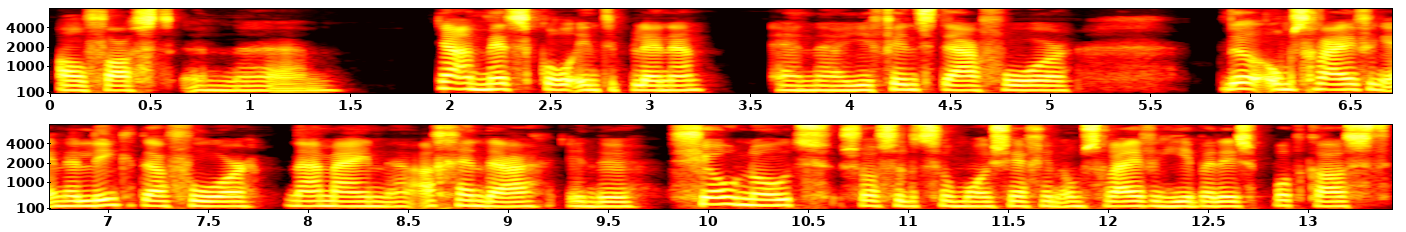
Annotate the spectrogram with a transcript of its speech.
alvast een, ja, een matchcall in te plannen. En je vindt daarvoor de omschrijving en de link daarvoor naar mijn eh, agenda in de show notes, zoals ze dat zo mooi zeggen in de omschrijving hier bij deze podcast.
